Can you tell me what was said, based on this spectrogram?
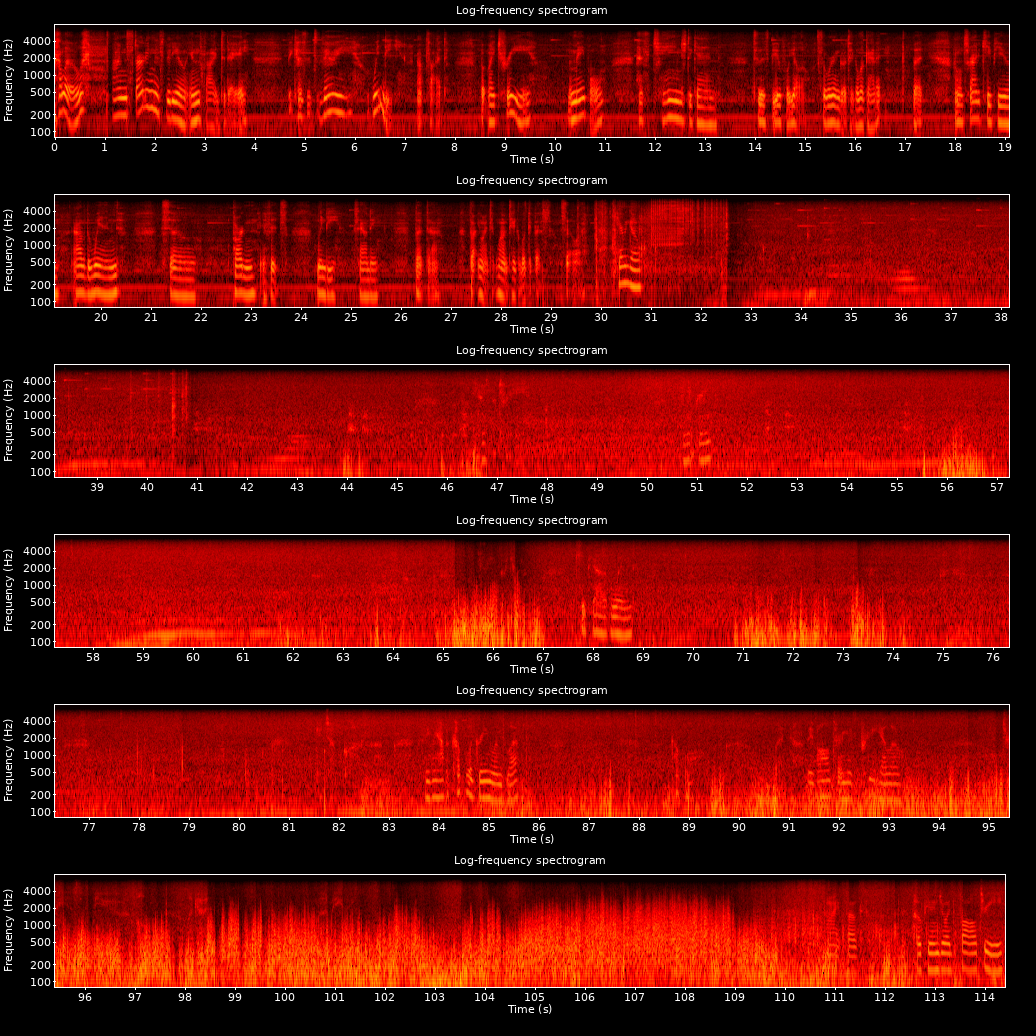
hello. I'm starting this video inside today because it's very windy outside. But my tree, the maple, has changed again to this beautiful yellow. So we're going to go take a look at it. But I will try to keep you out of the wind. So pardon if it's windy sounding. But uh, thought you might want to take a look at this. So uh, here we go. Here's the tree. Isn't it pretty? Keep you out of wind. Get up close. See, we have a couple of green ones left. couple. But uh, they've all turned this pretty yellow. The tree is just beautiful. Look at it. Isn't that amazing? Alright, folks. Hope you enjoyed the fall tree.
